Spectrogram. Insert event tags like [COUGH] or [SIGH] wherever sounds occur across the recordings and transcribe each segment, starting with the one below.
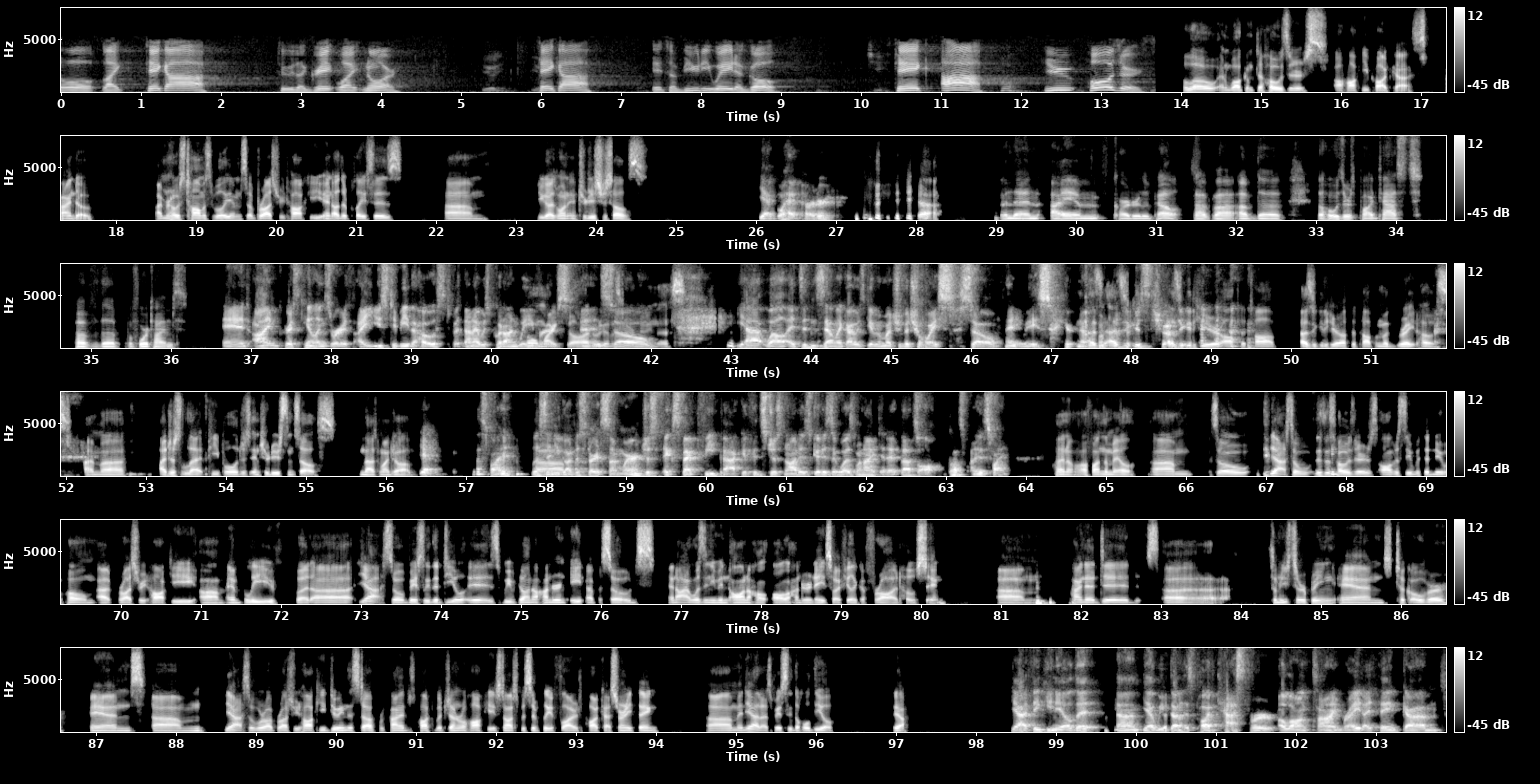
So, like, take off to the great white north. Beauty. Beauty. Take off. It's a beauty way to go. Take off, you hosers. Hello and welcome to Hosers, a hockey podcast, kind of. I'm your host, Thomas Williams of Broad Street Hockey and other places. Um, you guys want to introduce yourselves? Yeah, go ahead, Carter. [LAUGHS] yeah. And then I am Carter Lupel of uh, of the the Hosers podcast of the Before Times. And I'm Chris Killingsworth. I used to be the host, but then I was put on waivers. Oh my god, and we're so, start doing this. [LAUGHS] Yeah, well, it didn't sound like I was given much of a choice. So, anyways, [LAUGHS] here no. As, as you I'm [LAUGHS] could just as you could hear off the top, as you could hear off the top, I'm a great host. I'm uh I just let people just introduce themselves. And that's my job. Yeah, that's fine. Listen, you Um, got to start somewhere. Just expect feedback if it's just not as good as it was when I did it. That's all. That's fine. It's fine. I know. I'll find the mail. Um, so yeah, so this is [LAUGHS] Hosers, obviously with the new home at Broad Street Hockey um, and Bleav. But uh, yeah, so basically the deal is we've done 108 episodes, and I wasn't even on all 108, so I feel like a fraud hosting. Um, [LAUGHS] kind of did uh, some usurping and took over, and um, yeah, so we're at Broad Street Hockey doing this stuff. We're kind of just talking about general hockey. It's not specifically a Flyers podcast or anything. Um, and yeah, that's basically the whole deal. Yeah, Yeah, I think you nailed it. Um, yeah, we've done this podcast for a long time, right? I think, um,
